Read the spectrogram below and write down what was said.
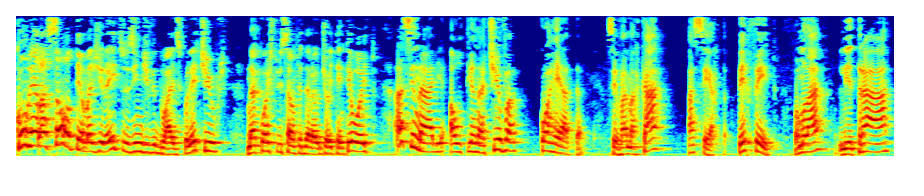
Com relação ao tema direitos individuais e coletivos, na Constituição Federal de 88, assinale a alternativa correta. Você vai marcar? Acerta. Perfeito. Vamos lá. Letra A.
